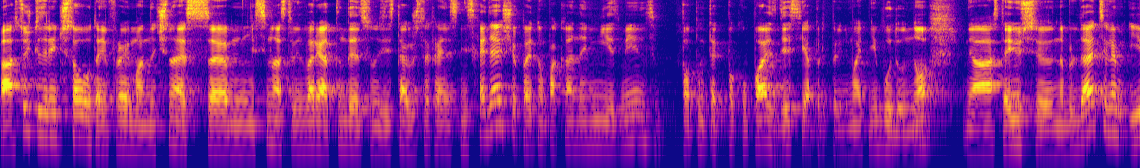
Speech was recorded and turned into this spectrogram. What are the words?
А с точки зрения часового таймфрейма, начиная с 17 января тенденция но здесь также сохраняется нисходящая, поэтому пока она не изменится, попыток покупать здесь я предпринимать не буду. Но а, остаюсь наблюдателем и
